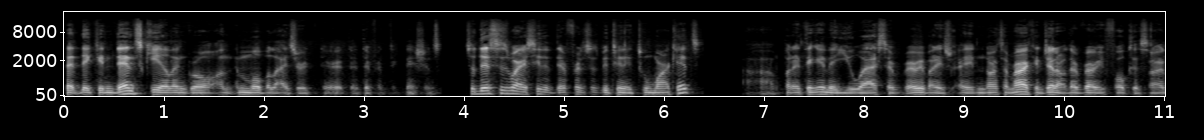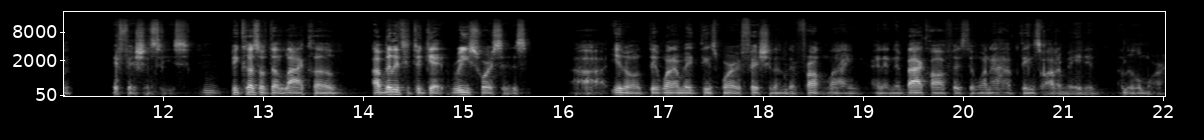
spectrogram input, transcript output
that they can then scale and grow and mobilize their, their, their different technicians. So this is where I see the differences between the two markets. Uh, but I think in the U.S., everybody's in North America in general, they're very focused on efficiencies mm. because of the lack of ability to get resources. Uh, you know, they want to make things more efficient on the front line, and in the back office, they want to have things automated a little more.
